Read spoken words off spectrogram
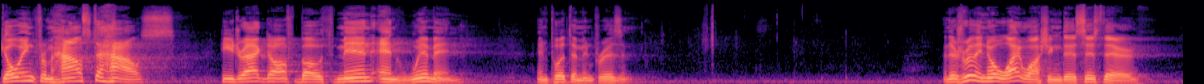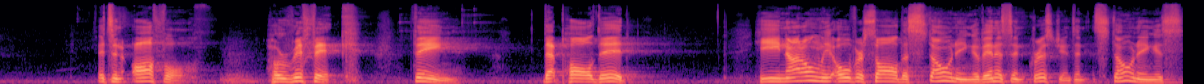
Going from house to house, he dragged off both men and women and put them in prison. And there's really no whitewashing this, is there? It's an awful, horrific thing that Paul did. He not only oversaw the stoning of innocent Christians, and stoning is,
